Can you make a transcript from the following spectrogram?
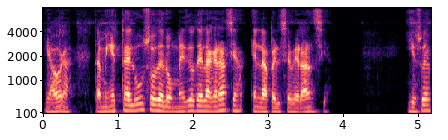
Y ahora, también está el uso de los medios de la gracia en la perseverancia. Y eso es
